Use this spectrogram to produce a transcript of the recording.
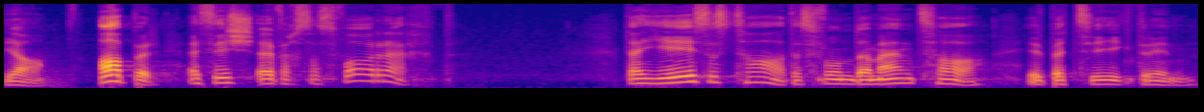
ja. Aber es ist einfach so ein Vorrecht, den Jesus zu haben, das Fundament zu haben in Beziehung drin.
